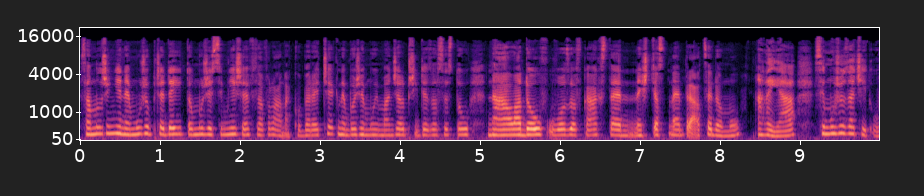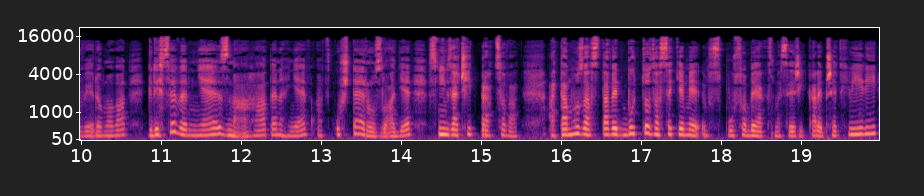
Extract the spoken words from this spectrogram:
samozřejmě nemůžu předejít tomu, že si mě šéf zavolá na kobereček, nebo že můj manžel přijde zase s tou náladou v uvozovkách z té nešťastné práce domů. Ale já si můžu začít uvědomovat, kdy se ve mně zmáhá ten hněv a v už té rozladě s ním začít pracovat. A tam ho zastavit, buď to zase těmi způsoby, jak jsme si říkali před chvílí,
